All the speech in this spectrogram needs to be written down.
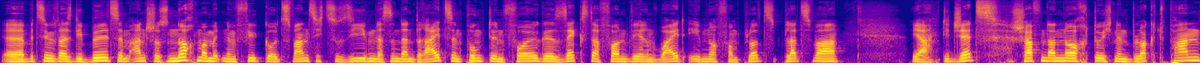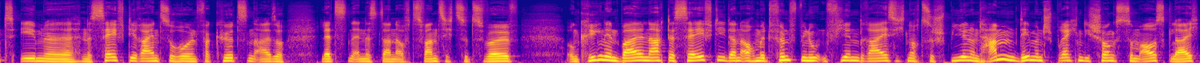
Äh, beziehungsweise die Bills im Anschluss nochmal mit einem Field Goal 20 zu 7. Das sind dann 13 Punkte in Folge, sechs davon, während White eben noch vom Platz, Platz war. Ja, die Jets schaffen dann noch durch einen Blocked Punt eben eine, eine Safety reinzuholen, verkürzen also letzten Endes dann auf 20 zu 12 und kriegen den Ball nach der Safety dann auch mit 5 Minuten 34 noch zu spielen und haben dementsprechend die Chance zum Ausgleich.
